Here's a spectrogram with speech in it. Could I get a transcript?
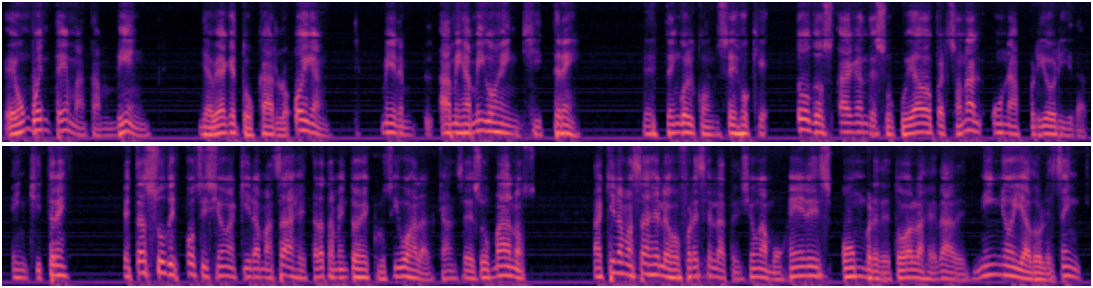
es un buen tema también y había que tocarlo. Oigan, miren, a mis amigos en Chitré, les tengo el consejo que todos hagan de su cuidado personal una prioridad. En Chitré está a su disposición Akira Masajes, tratamientos exclusivos al alcance de sus manos. Akira Masaje les ofrece la atención a mujeres, hombres de todas las edades, niños y adolescentes,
